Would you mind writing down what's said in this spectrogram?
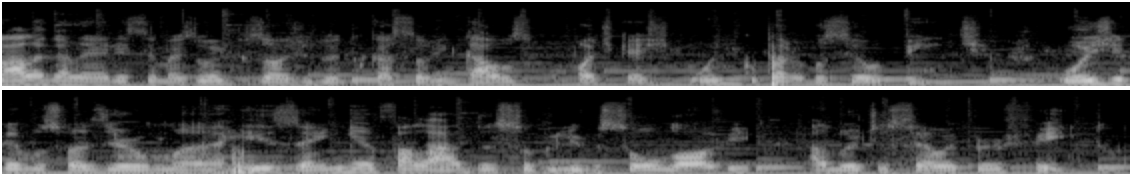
Fala galera, esse é mais um episódio do Educação em Caos, um podcast único para você ouvinte. Hoje iremos fazer uma resenha falada sobre o livro Soul Love, A Noite o Céu é Perfeito.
